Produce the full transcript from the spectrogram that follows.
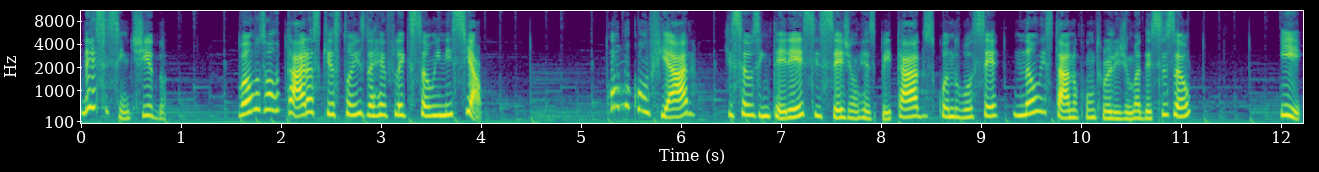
Nesse sentido, vamos voltar às questões da reflexão inicial. Como confiar que seus interesses sejam respeitados quando você não está no controle de uma decisão? E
